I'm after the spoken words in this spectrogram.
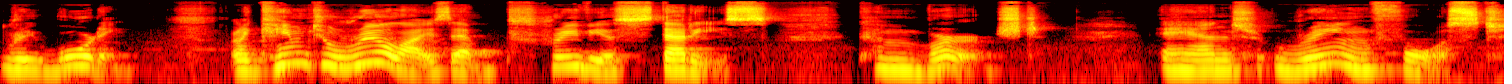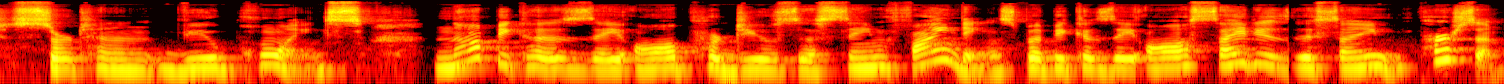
rewarding. I came to realize that previous studies converged and reinforced certain viewpoints, not because they all produced the same findings, but because they all cited the same person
